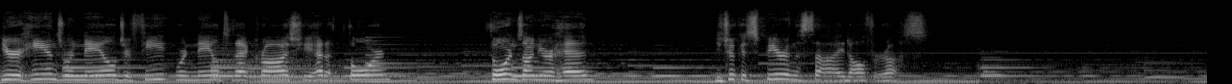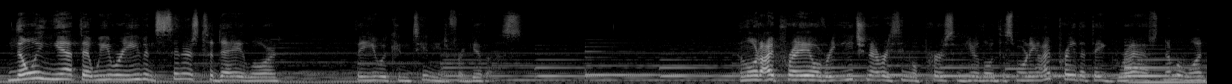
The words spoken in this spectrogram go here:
Your hands were nailed, your feet were nailed to that cross. You had a thorn, thorns on your head. You took a spear in the side, all for us knowing yet that we were even sinners today, Lord, that you would continue to forgive us. And Lord, I pray over each and every single person here, Lord, this morning. I pray that they grasp, number one,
